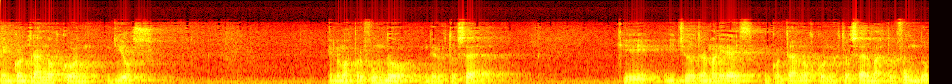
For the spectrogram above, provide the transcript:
encontrarnos con Dios en lo más profundo de nuestro ser, que dicho de otra manera es encontrarnos con nuestro ser más profundo,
